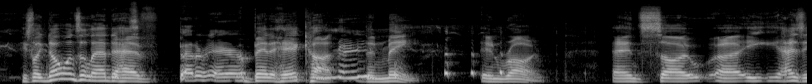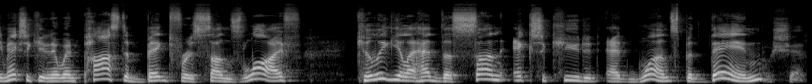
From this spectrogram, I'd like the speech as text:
He's like, no one's allowed to have Better hair. a better haircut me. than me in Rome. And so uh, he he has him executed. Now, when Pastor begged for his son's life, Caligula had the son executed at once, but then Oh shit.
